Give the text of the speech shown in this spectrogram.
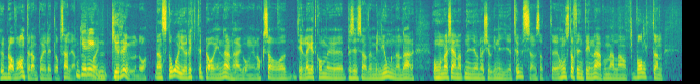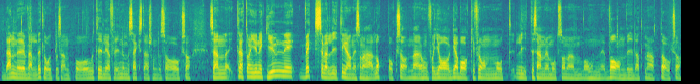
hur bra var inte den på Elitloppshelgen? Grym. Grym då. Den står ju riktigt bra inne den här gången också och tillägget kommer ju precis över miljonen där. Och hon har tjänat 929 000 så eh, hon står fint inne här på mellanvolten. Den är det väldigt låg procent på. Ottilia Fri nummer 6 där som du sa också. Sen 13 Unique Juni växer väl lite grann i sådana här lopp också när hon får jaga bakifrån mot lite sämre motståndare än vad hon är van vid att möta också.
